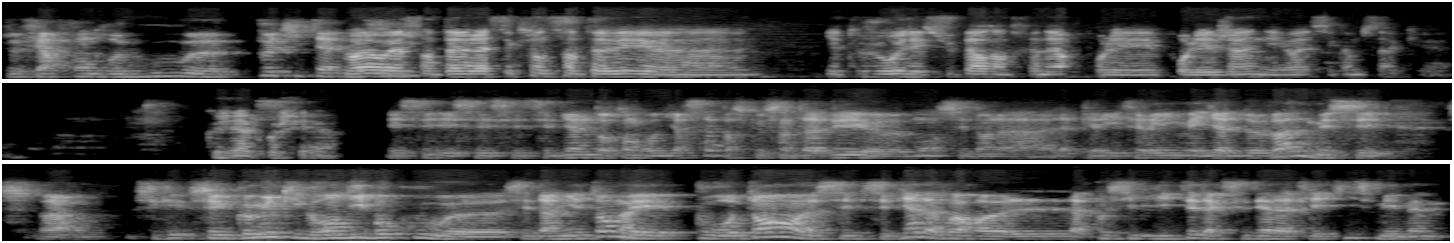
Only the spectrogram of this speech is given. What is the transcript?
te faire prendre goût euh, petit à petit. Ouais, ouais, la section de Saint-Avé, il y a toujours eu des super entraîneurs pour les, pour les jeunes et ouais, c'est comme ça que, que j'ai accroché. Et c'est bien de t'entendre dire ça parce que Saint-Avé, bon, c'est dans la, la, périphérie immédiate de Vannes, mais c'est une commune qui grandit beaucoup euh, ces derniers temps, mais pour autant, euh, c'est bien d'avoir euh, la possibilité d'accéder à l'athlétisme et même,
